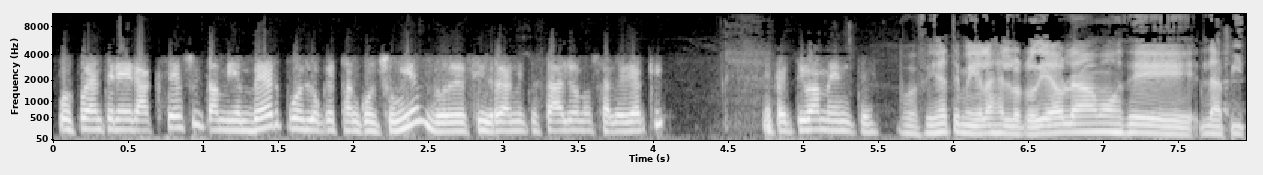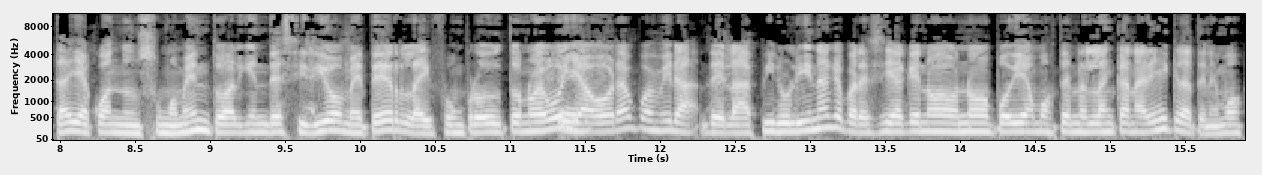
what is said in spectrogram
pues puedan tener acceso y también ver pues lo que están consumiendo, es decir, realmente sale o no sale de aquí. Efectivamente. Pues fíjate, Miguel Ángel, el otro día hablábamos de la pitaya cuando en su momento alguien decidió meterla y fue un producto nuevo y ahora, pues mira, de la espirulina que parecía que no, no podíamos tenerla en Canarias y que la tenemos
